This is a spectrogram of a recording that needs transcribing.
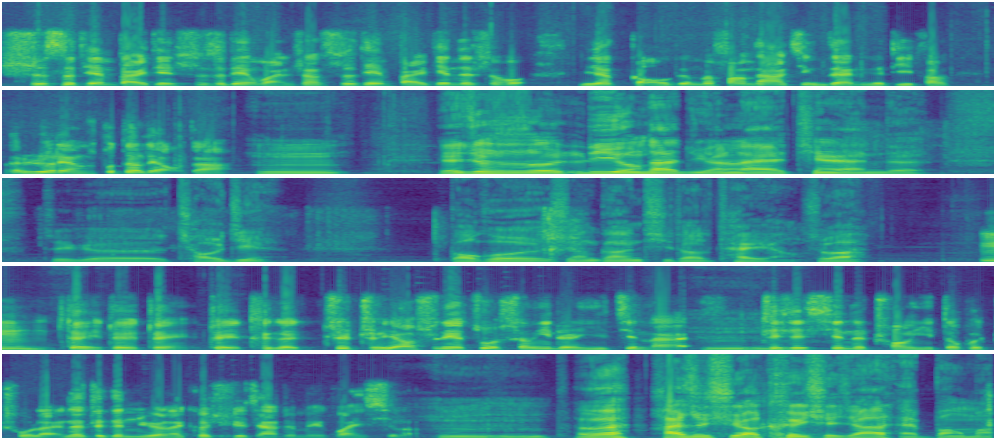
十四天白天，十四天晚上，十天白天的时候，你要搞个什么放大镜在那个地方，那热量是不得了的。嗯，也就是说，利用它原来天然的这个条件，包括像刚刚提到的太阳，是吧？嗯，对对对对，这个这只要是那些做生意的人一进来，嗯，这些新的创意都会出来，那这跟原来科学家就没关系了。嗯哼，呃，还是需要科学家来帮忙，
